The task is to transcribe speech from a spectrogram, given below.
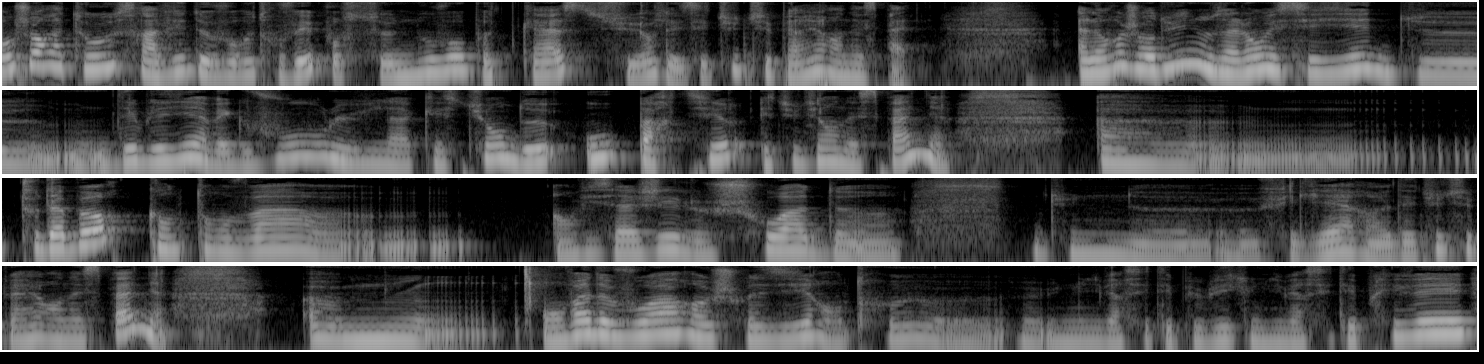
Bonjour à tous, ravi de vous retrouver pour ce nouveau podcast sur les études supérieures en Espagne. Alors aujourd'hui, nous allons essayer de déblayer avec vous la question de où partir étudier en Espagne. Euh, tout d'abord, quand on va euh, envisager le choix d'une euh, filière d'études supérieures en Espagne, euh, on va devoir choisir entre euh, une université publique, une université privée,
